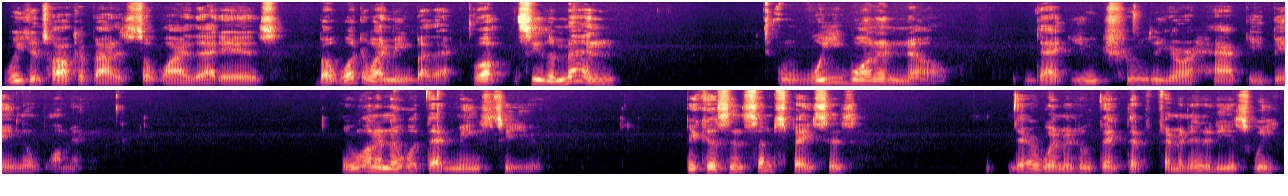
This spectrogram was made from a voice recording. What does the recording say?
we can talk about as to why that is, but what do I mean by that? Well, see, the men we want to know that you truly are happy being a woman. We want to know what that means to you. Because in some spaces, there are women who think that femininity is weak.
